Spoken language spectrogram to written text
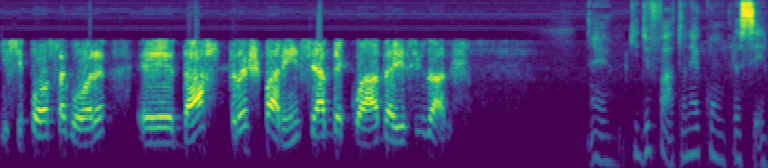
e se possa agora é, dar transparência adequada a esses dados. É, que de fato, né, cumpra-se.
